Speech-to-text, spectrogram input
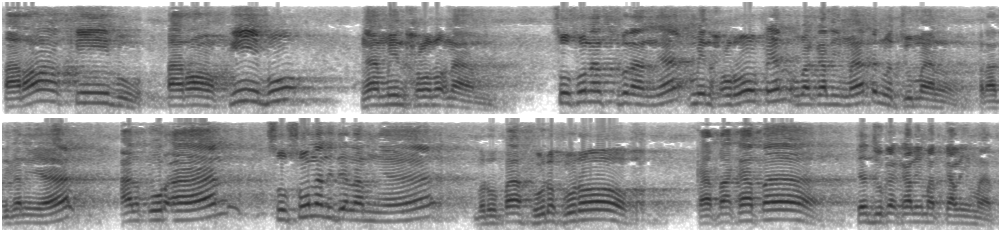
tarakibu tarakibu ngamin huruf enam susunan-susunannya min hurufin wa kalimatin wa jumal. Perhatikan ya. Al-Qur'an susunan di dalamnya berupa huruf-huruf kata-kata dan juga kalimat-kalimat.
